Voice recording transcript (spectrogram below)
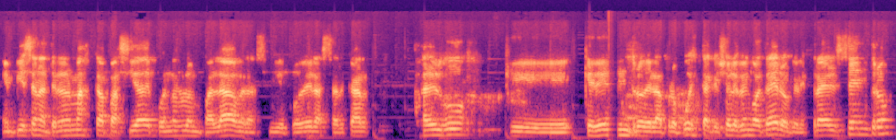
empiezan a tener más capacidad de ponerlo en palabras y de poder acercar algo que, que dentro de la propuesta que yo les vengo a traer o que les trae el centro,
